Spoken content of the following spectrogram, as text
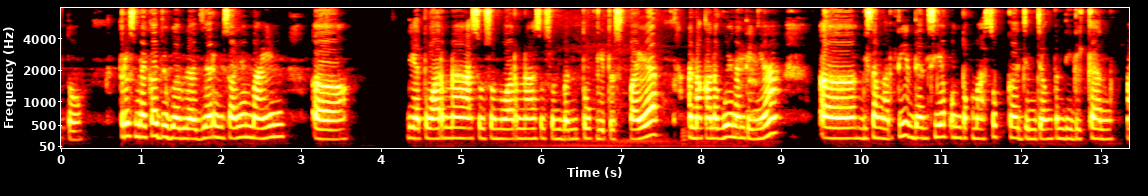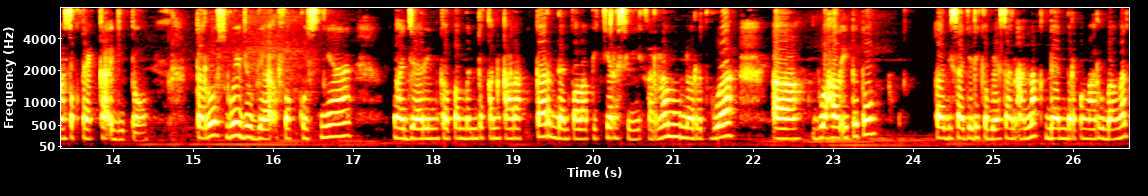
gitu. Terus mereka juga belajar misalnya main eh, lihat warna susun warna susun bentuk gitu supaya anak-anak gue nantinya eh, bisa ngerti dan siap untuk masuk ke jenjang pendidikan masuk TK gitu. Terus gue juga fokusnya ngajarin ke pembentukan karakter dan pola pikir sih. Karena menurut gue eh, dua hal itu tuh eh, bisa jadi kebiasaan anak dan berpengaruh banget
